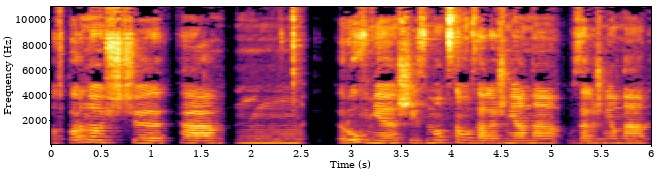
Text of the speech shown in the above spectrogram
odporność ta mm, również jest mocno uzależniona,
